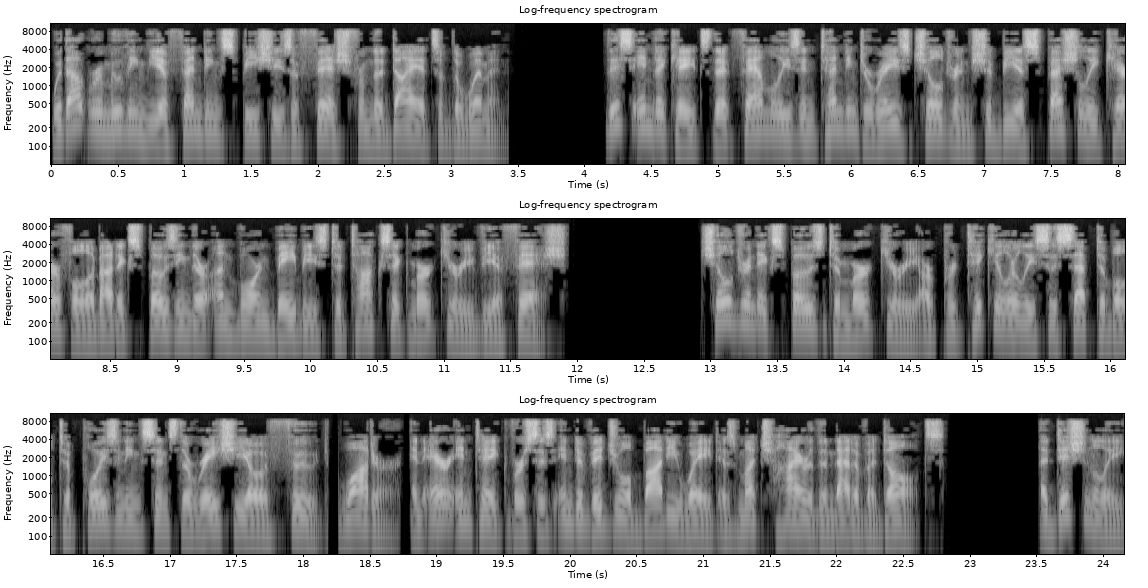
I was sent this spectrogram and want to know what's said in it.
without removing the offending species of fish from the diets of the women. This indicates that families intending to raise children should be especially careful about exposing their unborn babies to toxic mercury via fish. Children exposed to mercury are particularly susceptible to poisoning since the ratio of food, water, and air intake versus individual body weight is much higher than that of adults. Additionally,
